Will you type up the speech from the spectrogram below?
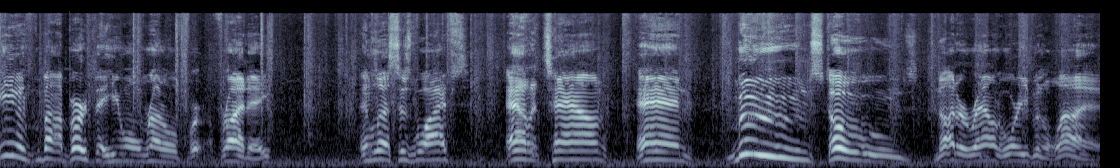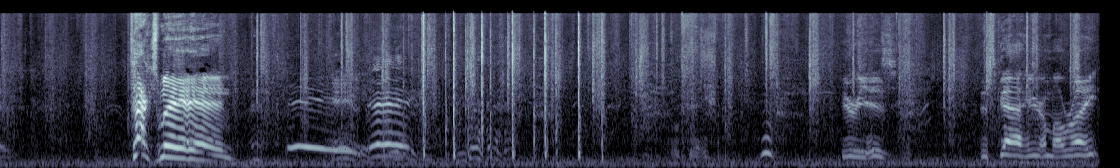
Even for my birthday, he won't run on fr- Friday, unless his wife's out of town and Moonstones not around or even alive. Taxman. Hey. Okay. Here he is. This guy here on my right.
